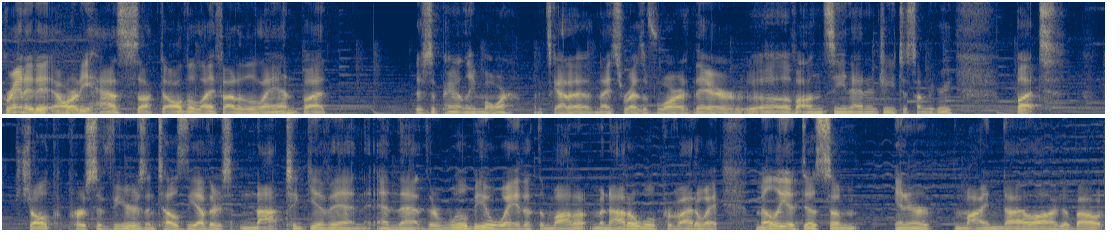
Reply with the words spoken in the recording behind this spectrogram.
Granted, it already has sucked all the life out of the land, but there's apparently more. It's got a nice reservoir there of unseen energy to some degree, but Shulk perseveres and tells the others not to give in and that there will be a way, that the Monado will provide a way. Melia does some inner mind dialogue about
